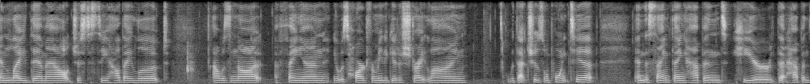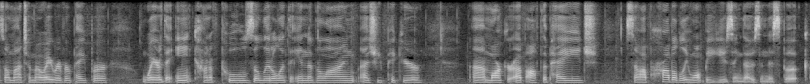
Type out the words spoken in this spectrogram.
and laid them out just to see how they looked. I was not a fan. It was hard for me to get a straight line with that chisel point tip. And the same thing happened here that happens on my Tomoe River paper where the ink kind of pools a little at the end of the line as you pick your uh, marker up off the page. So I probably won't be using those in this book.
